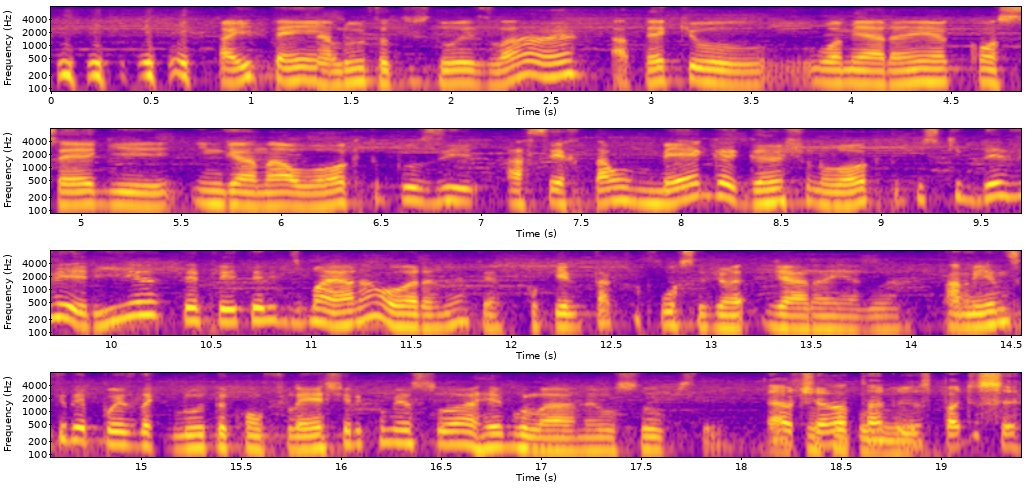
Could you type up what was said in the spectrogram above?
Aí tem a luta dos dois lá, né? Até que o, o Homem-Aranha consegue enganar o Octopus e acertar um mega gancho no Octopus que deveria ter feito ele desmaiar na hora, né? Porque ele tá com força de, de aranha agora. A menos que depois da luta com o Flash ele começou a regular, né? Os socos dele. É, eu tinha notado isso, pode ser.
